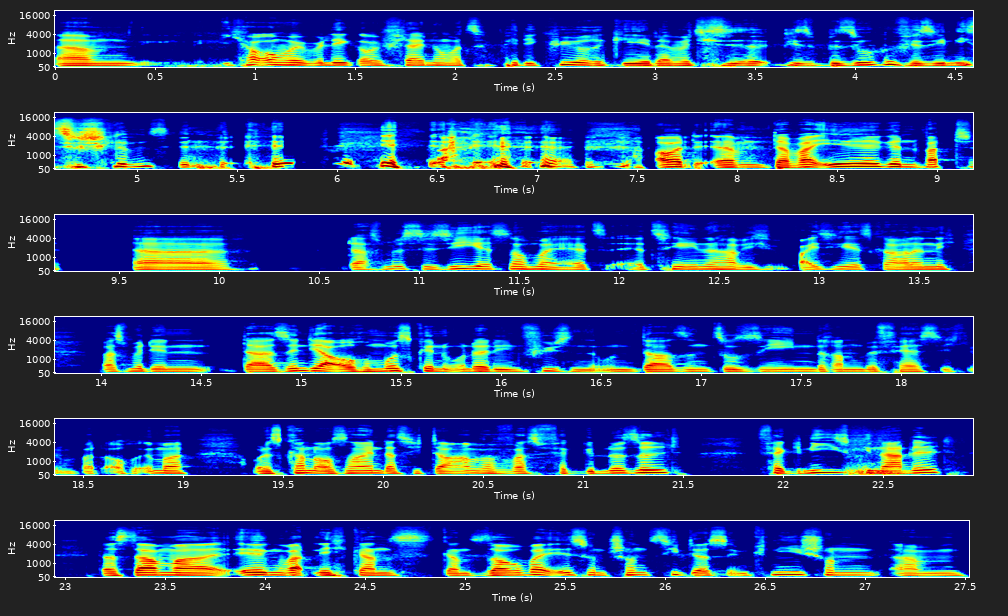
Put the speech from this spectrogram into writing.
Ähm, ich habe auch mal überlegt, ob ich vielleicht nochmal zur Pediküre gehe, damit diese, diese Besuche für sie nicht so schlimm sind. aber ähm, da war irgendwas, äh, das müsste sie jetzt nochmal erz erzählen, habe ich, weiß ich jetzt gerade nicht, was mit den, da sind ja auch Muskeln unter den Füßen und da sind so Sehnen dran befestigt und was auch immer. Und es kann auch sein, dass sich da einfach was vergnüsselt, vergniest, knaddelt, dass da mal irgendwas nicht ganz, ganz sauber ist und schon zieht das im Knie schon, ähm,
